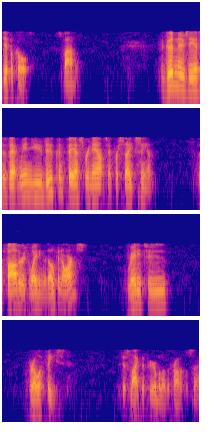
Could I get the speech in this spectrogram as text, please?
Difficult. It's Bible. The good news is, is that when you do confess, renounce, and forsake sin, the Father is waiting with open arms, ready to throw a feast. Just like the parable of the prodigal son.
